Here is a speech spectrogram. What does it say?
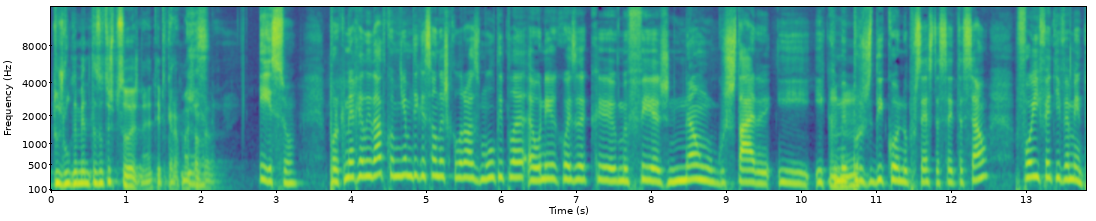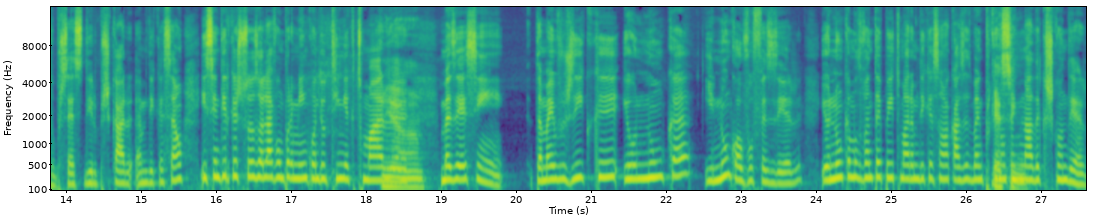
do julgamento das outras pessoas, né? Tipo, que era o que mais Isso. faltava. Isso. Porque na realidade, com a minha medicação da esclerose múltipla, a única coisa que me fez não gostar e, e que Uhum. me prejudicou no processo de aceitação foi efetivamente o processo de ir buscar a medicação e sentir que as pessoas olhavam para mim quando eu tinha que tomar. Yeah. Mas é assim. Também vos digo que eu nunca, e nunca o vou fazer, eu nunca me levantei para ir tomar a medicação à casa de banho porque É eu não tenho assim. nada que esconder.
